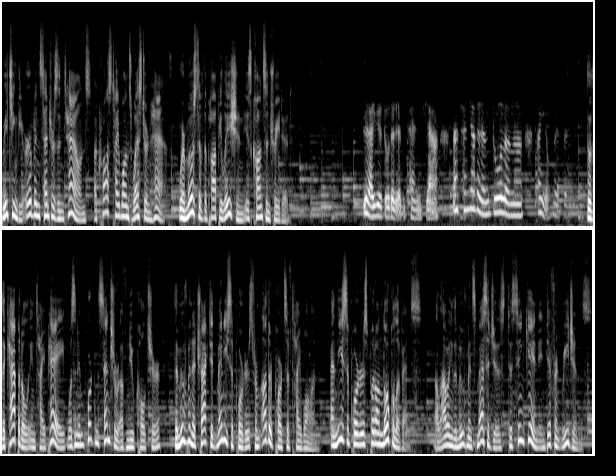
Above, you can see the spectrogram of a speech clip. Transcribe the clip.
reaching the urban centers and towns across Taiwan's western half, where most of the population is concentrated. 越来越多的人参加，那参加的人多了呢，他也会分。Though the capital in Taipei was an important center of new culture, the movement attracted many supporters from other parts of Taiwan, and these supporters put on local events, allowing the movement's messages to sink in in different regions.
